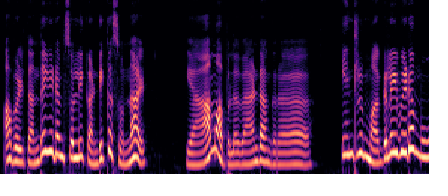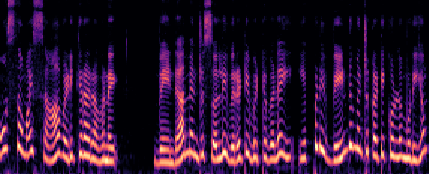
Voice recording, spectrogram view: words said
அவள் தந்தையிடம் சொல்லி கண்டிக்க சொன்னாள் ஏமாப்பிள வேண்டாங்கிற? என்று மகளை விட மோசமாய் சாவடிக்கிறார் அவனை. வேண்டாம் என்று சொல்லி விரட்டி விட்டவளை எப்படி வேண்டுமென்று கட்டிக்கொள்ள முடியும்?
